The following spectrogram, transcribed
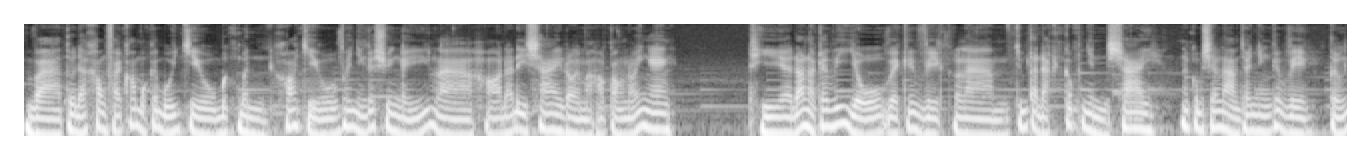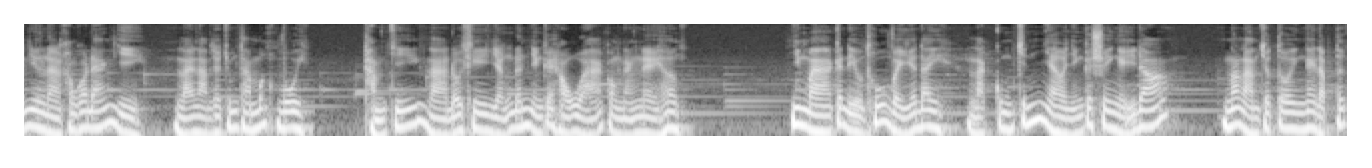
Và tôi đã không phải có một cái buổi chiều bực mình, khó chịu với những cái suy nghĩ là họ đã đi sai rồi mà họ còn nói ngang thì à, đó là cái ví dụ về cái việc là chúng ta đặt góc nhìn sai. Nó cũng sẽ làm cho những cái việc tưởng như là không có đáng gì, lại làm cho chúng ta mất vui. Thậm chí là đôi khi dẫn đến những cái hậu quả còn nặng nề hơn. Nhưng mà cái điều thú vị ở đây là cũng chính nhờ những cái suy nghĩ đó, nó làm cho tôi ngay lập tức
